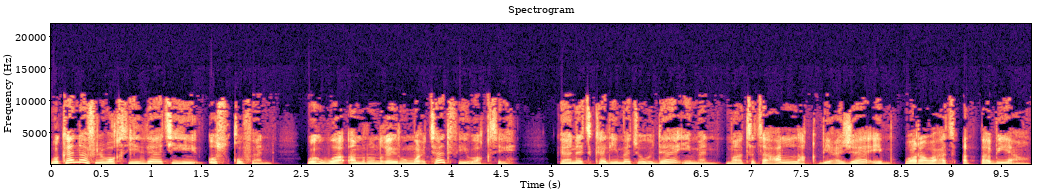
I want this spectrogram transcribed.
وكان في الوقت ذاته أسقفا وهو أمر غير معتاد في وقته كانت كلمته دائما ما تتعلق بعجائب وروعة الطبيعة.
